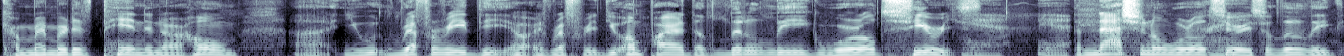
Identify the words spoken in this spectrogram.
commemorative pin in our home. Uh, you refereed the or refereed. You umpired the Little League World Series, Yeah, yeah. the National World Series for Little League.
